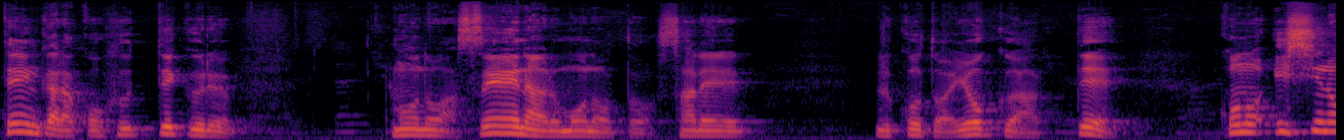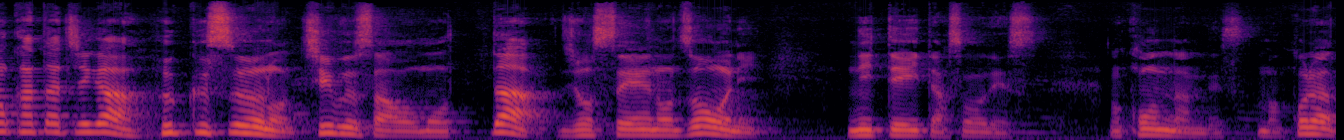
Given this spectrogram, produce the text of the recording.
天からこう降ってくるものは聖なるものとされることはよくあってこの石の形が複数の乳房を持った女性の像に似ていたそうです。こんなんです、まあ、これは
